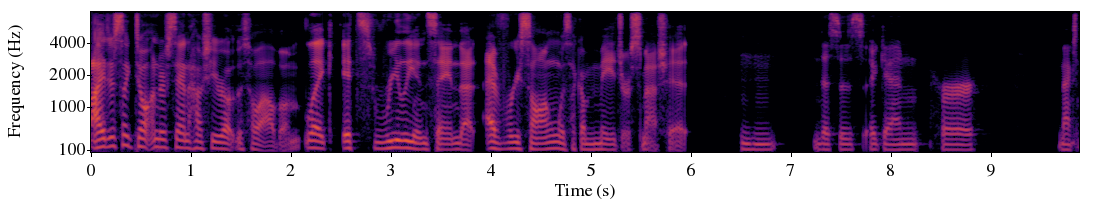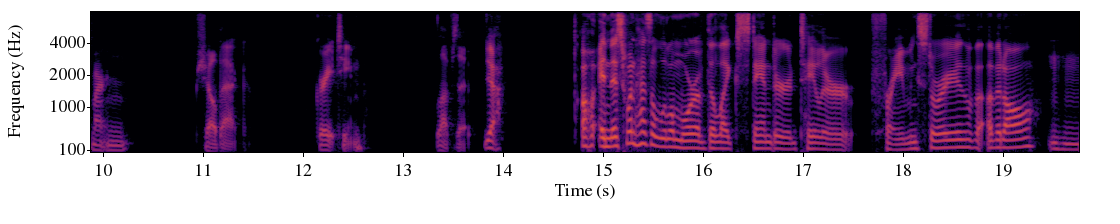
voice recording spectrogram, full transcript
I just like don't understand how she wrote this whole album. Like it's really insane that every song was like a major smash hit. hmm This is again her Max Martin, Shellback. Great team. Loves it. Yeah. Oh, and this one has a little more of the like standard Taylor framing story of, of it all. Mm-hmm.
